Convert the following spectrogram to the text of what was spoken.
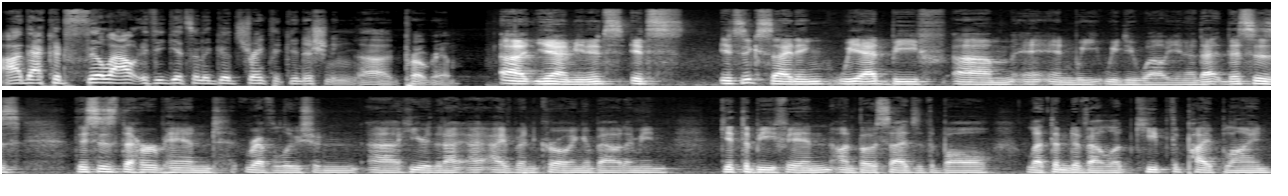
uh, that could fill out if he gets in a good strength and conditioning uh, program. Uh, yeah, I mean it's it's it's exciting. We add beef, um, and, and, we we do well. You know that this is this is the Herb Hand revolution uh, here that I, I, I've been crowing about. I mean get the beef in on both sides of the ball, let them develop, keep the pipeline,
